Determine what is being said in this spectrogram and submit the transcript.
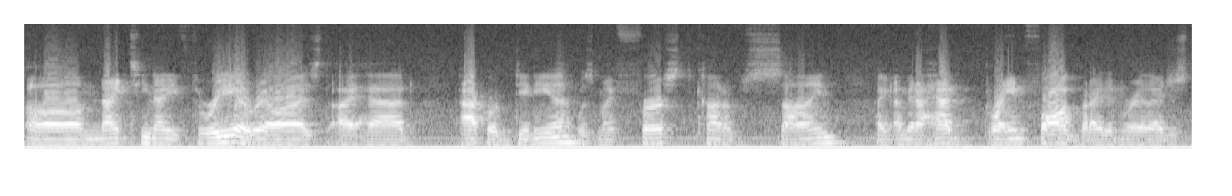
um, 1993, I realized I had acrodynia was my first kind of sign. I, I, mean, I had brain fog, but I didn't really. I just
